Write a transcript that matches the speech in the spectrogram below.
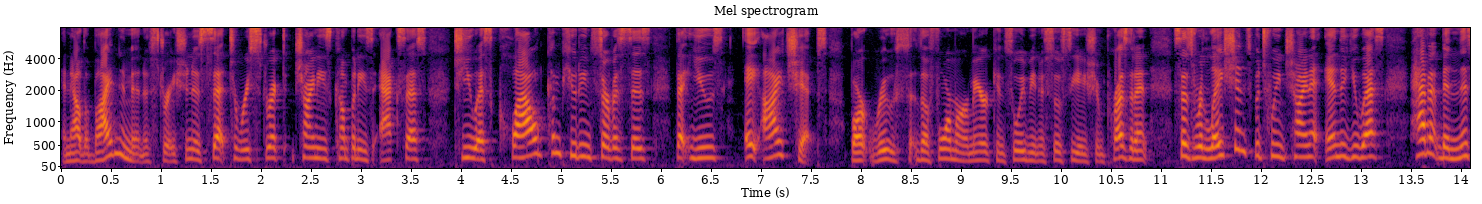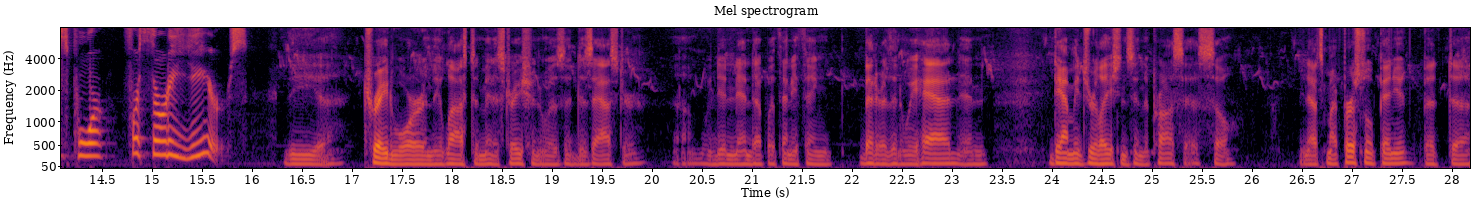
And now the Biden administration is set to restrict Chinese companies' access to U.S. cloud computing services that use AI chips. Bart Ruth, the former American Soybean Association president, says relations between China and the U.S. haven't been this poor for 30 years. The uh, trade war in the last administration was a disaster. Um, we didn't end up with anything better than we had and damaged relations in the process. So that's my personal opinion, but uh,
